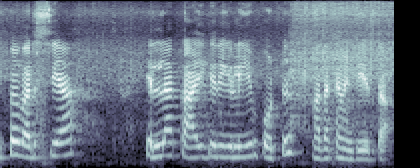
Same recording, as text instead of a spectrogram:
இப்போ வரிசையாக எல்லா காய்கறிகளையும் போட்டு வதக்க வேண்டியது தான்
